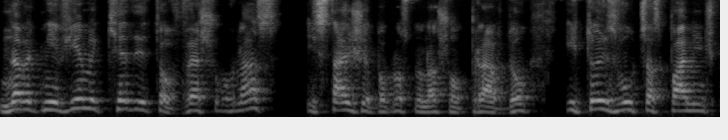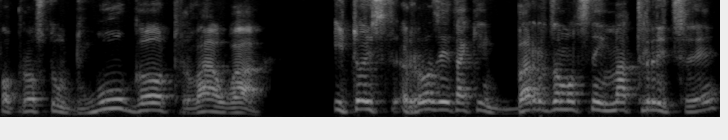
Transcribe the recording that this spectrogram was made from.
Nawet nie wiemy, kiedy to weszło w nas, i staje się po prostu naszą prawdą i to jest wówczas pamięć po prostu długotrwała. I to jest rodzaj takiej bardzo mocnej matrycy,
